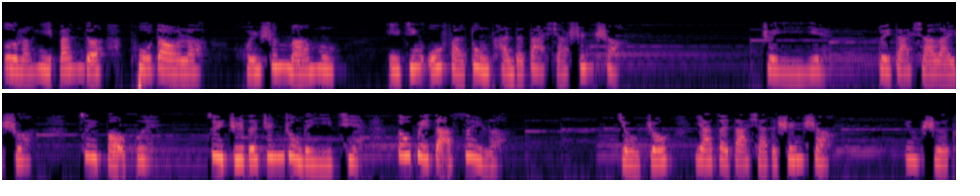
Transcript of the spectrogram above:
饿狼一般的扑到了浑身麻木、已经无法动弹的大侠身上。这一夜，对大侠来说最宝贵、最值得珍重的一切都被打碎了。九州压在大侠的身上，用舌头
